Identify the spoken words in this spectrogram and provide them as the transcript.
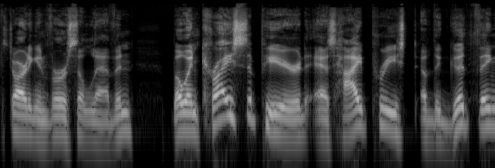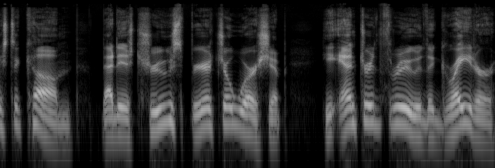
starting in verse 11, but when Christ appeared as high priest of the good things to come, that is true spiritual worship, he entered through the greater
